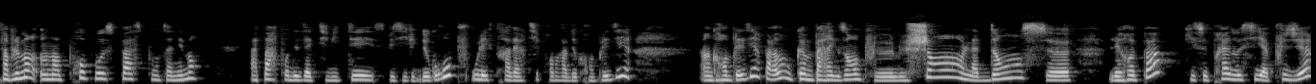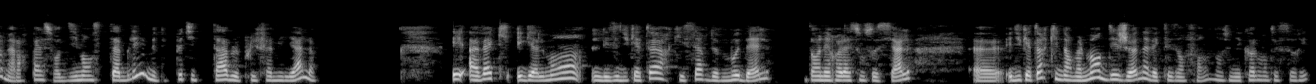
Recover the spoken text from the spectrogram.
Simplement, on n'en propose pas spontanément. à part pour des activités spécifiques de groupe où l'extraverti prendra de grands plaisirs, un grand plaisir, pardon, comme par exemple le chant, la danse, euh, les repas, qui se prennent aussi à plusieurs, mais alors pas sur d'immenses tablés, mais de petites tables plus familiales. Et avec également les éducateurs qui servent de modèle dans les relations sociales, euh, éducateurs qui normalement déjeunent avec les enfants dans une école Montessori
